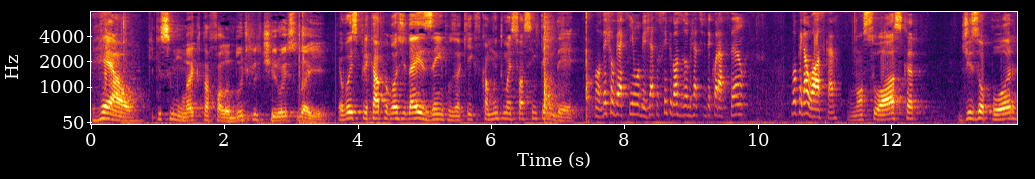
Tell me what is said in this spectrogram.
real? O que, que esse moleque tá falando? Onde que ele tirou isso daí? Eu vou explicar porque eu gosto de dar exemplos aqui que fica muito mais fácil entender. Bom, deixa eu ver aqui um objeto. Eu sempre gosto dos objetos de decoração. Vou pegar o Oscar. O nosso Oscar de isopor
